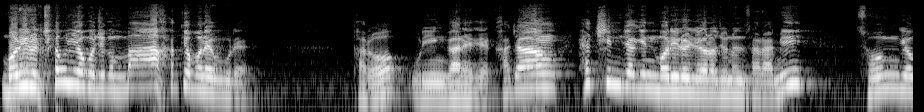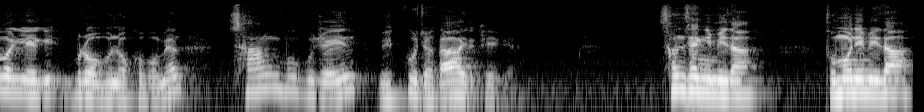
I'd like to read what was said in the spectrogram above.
머리를 채우려고 지금 막 학교 보내고 그래. 바로 우리 인간에게 가장 핵심적인 머리를 열어주는 사람이 성경을 얘기 물어놓고 보면 상부 구조인 윗구조다 이렇게 얘기해요. 선생님이다, 부모님이다,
